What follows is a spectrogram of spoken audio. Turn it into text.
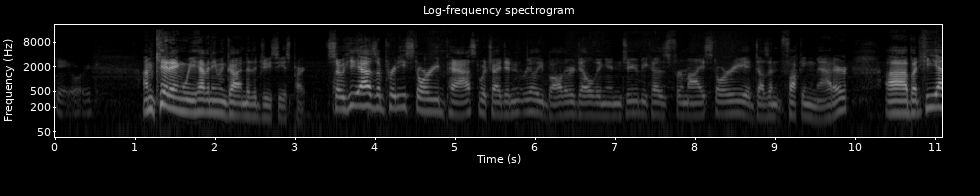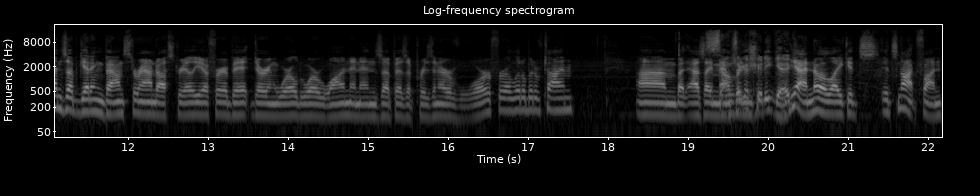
Georg. I'm kidding, we haven't even gotten to the juiciest part. So he has a pretty storied past, which I didn't really bother delving into because for my story, it doesn't fucking matter. Uh, but he ends up getting bounced around Australia for a bit during World War One and ends up as a prisoner of war for a little bit of time. Um, but as I Sounds like mentioned, a shitty gig. yeah, no, like it's it's not fun.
